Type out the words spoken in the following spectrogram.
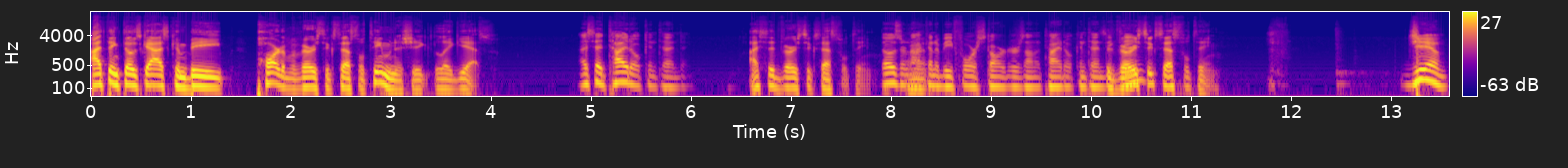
I think those guys can be part of a very successful team in this league, yes. I said title contending. I said very successful team. Those are not right. going to be four starters on a title It's contending a very team. successful team. Jim.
